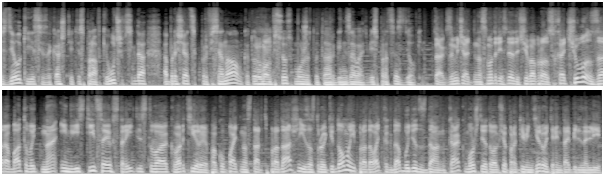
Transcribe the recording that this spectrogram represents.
сделки, если закажете эти справки. Лучше всегда обращаться к профессионалам, который Мгм. вам все сможет это организовать, весь процесс сделки. Так, замечательно. Смотри, следующий вопрос. Хочу зарабатывать на инвестициях в строительство квартиры, покупать на старте продаж и застройки дома и продавать, когда будет сдан. Как можете это вообще прокомментировать, рентабельно ли?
